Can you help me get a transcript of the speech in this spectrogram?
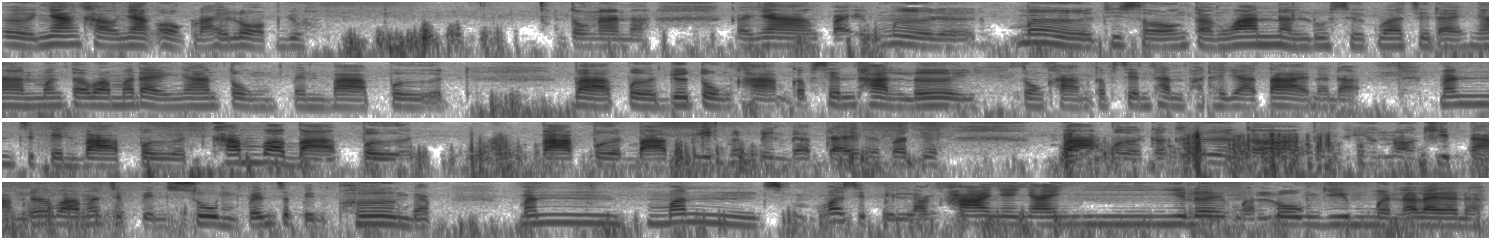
เออย่างเขาย่างออกหลายรอบอยู่ ตรงนั้นนะก็ย่างไปมือเดมือที่สองกลางวันนั่นรู้สึกว่าจะได้งานมั้งแต่ว่ามาได้งานตรงเป็นบาร์เปิด บาร์เปิดอยู่ตรงขามกับเส้นทันเลย ตรงขามกับเส้นทันพัทยาใต้นั่นแหะมันจะเป็นบาร์เปิดคำว่าบาร์เปิด บาร์เปิดบาร์ปิดมันเป็นแบบใดครับว่าเดี๋ยบาร์เปิดก็คือก็พี่ๆน้องๆคิดตามเด้อว่ามันจะเป็นซุ้มเป็นจะเป็นเพิงแบบ มันมันมันสิเป็นหลังคาใหญ่ๆเลยเหมือนโรงยิมเหมือนอะไรนะ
